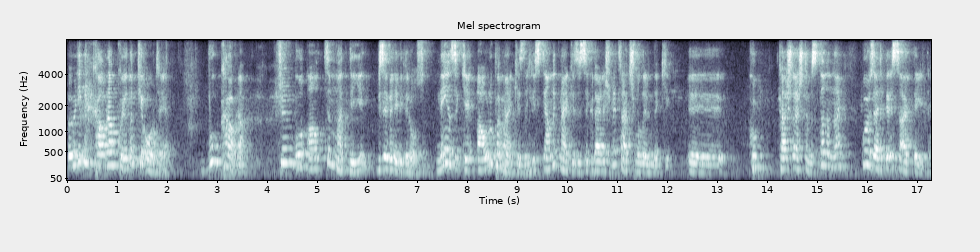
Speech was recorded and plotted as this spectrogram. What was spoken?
Öyle bir kavram koyalım ki ortaya. Bu kavram tüm bu altı maddeyi bize verebilir olsun. Ne yazık ki Avrupa merkezli, Hristiyanlık merkezli sekülerleşme tartışmalarındaki e, ku- karşılaştığımız tanımlar bu özelliklere sahip değildi.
